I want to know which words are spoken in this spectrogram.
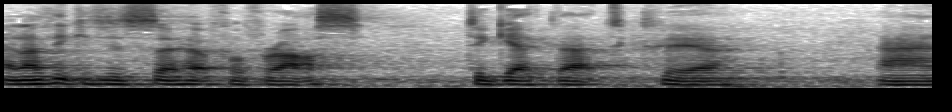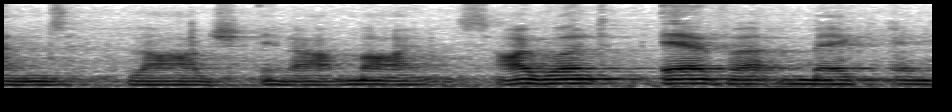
And I think it is so helpful for us to get that clear and large in our minds. I won't ever make any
